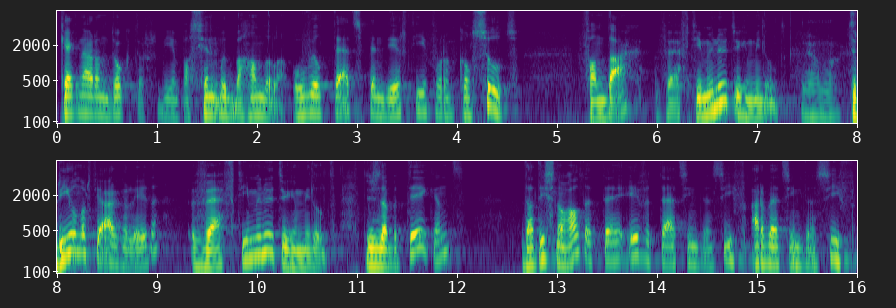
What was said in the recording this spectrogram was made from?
Kijk naar een dokter die een patiënt moet behandelen. Hoeveel tijd spendeert hij voor een consult? Vandaag 15 minuten gemiddeld. Ja, maar... 300 jaar geleden 15 minuten gemiddeld. Dus dat betekent, dat is nog altijd even tijdsintensief, arbeidsintensief.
